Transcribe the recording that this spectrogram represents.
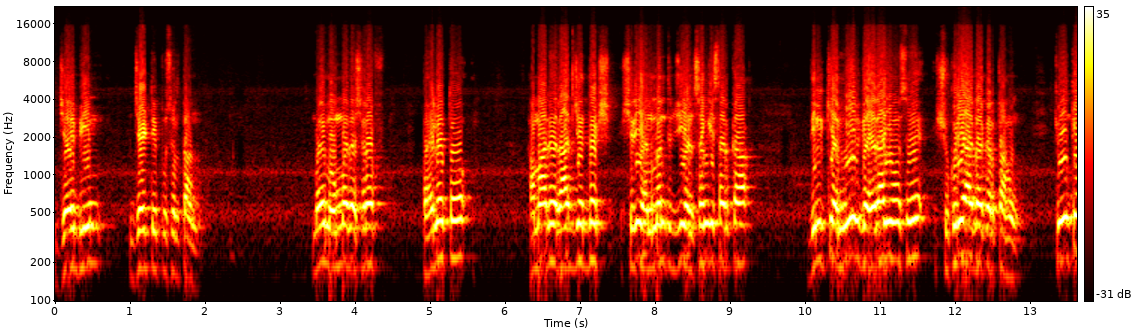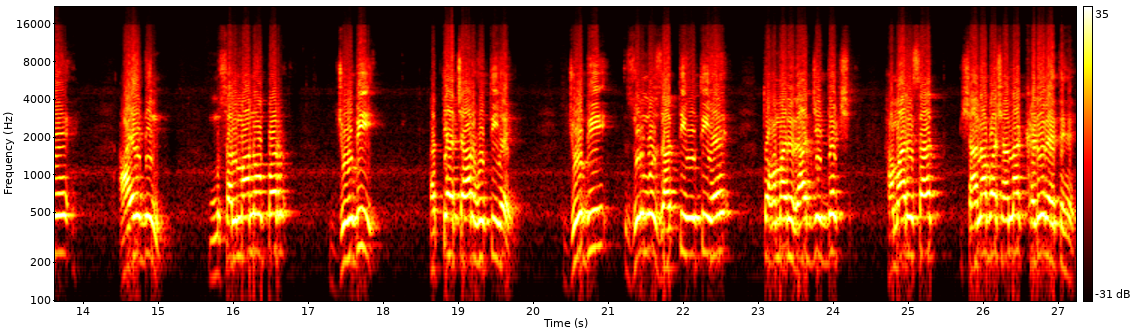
जय भीम, जय टीपू सुल्तान। मैं मोहम्मद अशरफ। पहले तो हमारे राज्य अध्यक्ष श्री हनुमंत जी अलसंगी सर का दिल की अमीर गहराइयों से शुक्रिया अदा करता हूँ, क्योंकि आए दिन मुसलमानों पर जो भी अत्याचार होती है, जो भी जुल्म जाती होती है तो हमारे राज्य अध्यक्ष हमारे साथ शाना बाशाना खड़े रहते हैं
